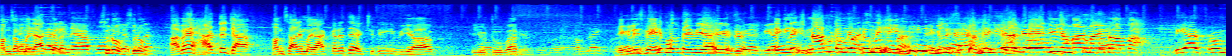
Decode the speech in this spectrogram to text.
हम सब मज़ाक कर रहे हैं। सुनो सुनो। अबे हट जा। हम सारे मज़ाक कर रहे थे। Actually we have youtuber English में ही बोलते हैं we have youtuber English not coming to me English coming अंग्रेज़ी हमारे माइंड पापा। वी आर फ्रॉम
